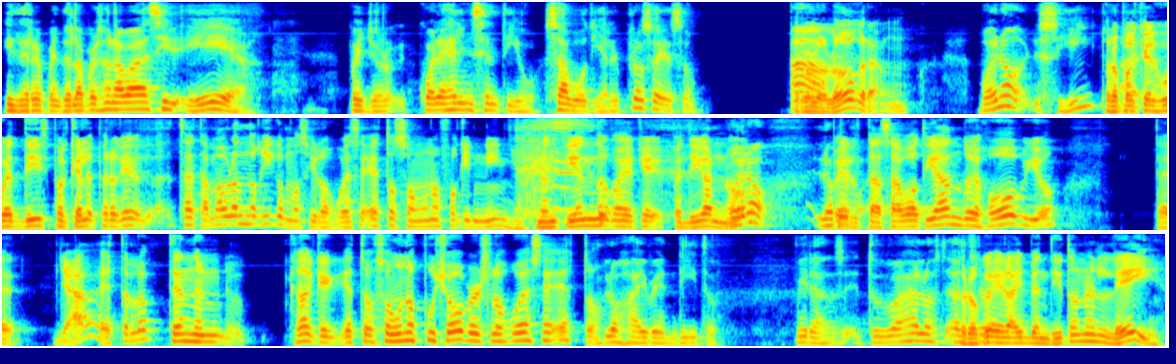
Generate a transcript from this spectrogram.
Y de repente la persona va a decir, ¡Ea! Pues yo, ¿cuál es el incentivo? Sabotear el proceso. Pero Ah, lo logran. Bueno, sí. Pero Ah, porque el juez dice, porque pero que, o sea, estamos hablando aquí como si los jueces estos son unos fucking niños. No entiendo que, que, pues digan no. Bueno, lo que pero está saboteando, es obvio. Te- ya, esto es lo tienen. Claro, que estos son unos pushovers los jueces estos. los hay benditos. Mira, tú vas a los... Pero que el ay bendito no es ley.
